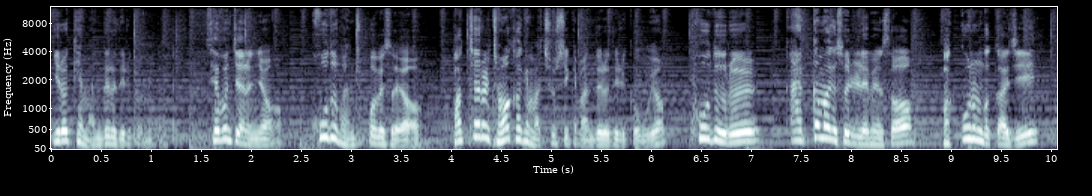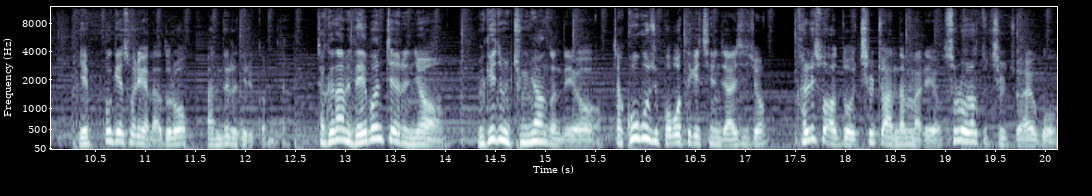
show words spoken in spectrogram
이렇게 만들어 드릴 겁니다. 세 번째는요. 코드 반주법에서요. 박자를 정확하게 맞출 수 있게 만들어 드릴 거고요. 코드를 깔끔하게 소리를 내면서 바꾸는 것까지 예쁘게 소리가 나도록 만들어 드릴 겁니다. 자, 그 다음에 네 번째는요. 이게 좀 중요한 건데요. 자, 고고주법 어떻게 치는지 아시죠? 칼리소아도 칠 줄 안단 말이에요. 슬로락도 칠 줄 알고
